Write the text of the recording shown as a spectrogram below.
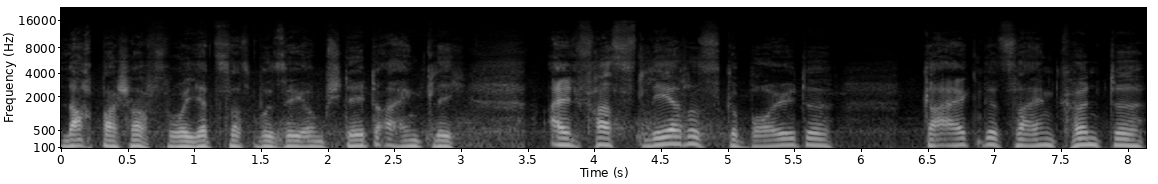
Nachbarschaft, wo jetzt das Museum steht, eigentlich ein fast leeres Gebäude geeignet sein könnte,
